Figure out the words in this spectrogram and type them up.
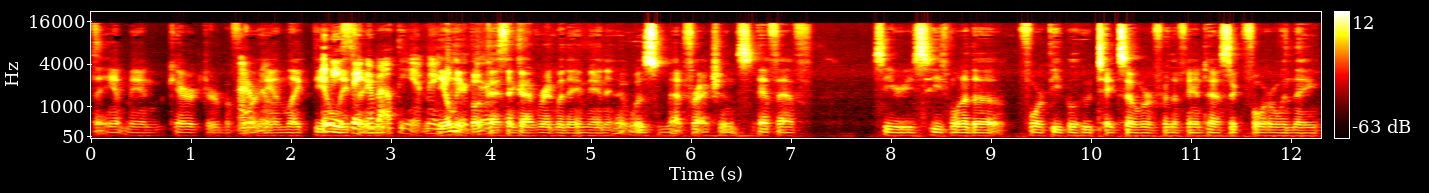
the Ant Man character beforehand. Like the only thing about the Ant Man. the only book I think I've read with Ant Man in it was Matt Fraction's FF series. He's one of the four people who takes over for the Fantastic Four when they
